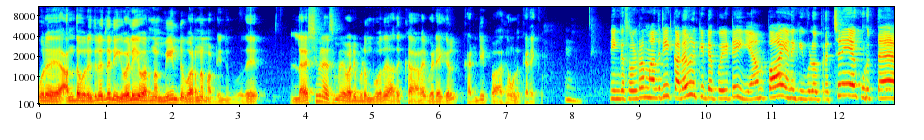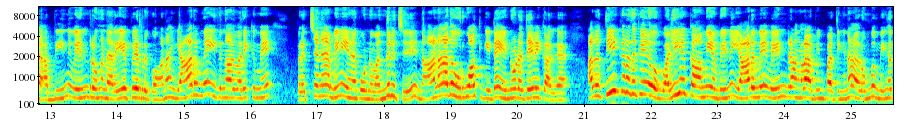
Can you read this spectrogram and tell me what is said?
ஒரு அந்த ஒரு இதுலேருந்து நீங்கள் வெளியே வரணும் மீண்டு வரணும் அப்படின்னும் போது லட்சுமி நரசிம்மரை வழிபடும் போது அதுக்கான விடைகள் கண்டிப்பாக உங்களுக்கு கிடைக்கும். நீங்க சொல்ற மாதிரி கடவுள்கிட்ட போயிட்டு ஏன்பா எனக்கு இவ்வளவு பிரச்சனையை கொடுத்த? அப்படின்னு வேண்டுறவங்க நிறைய பேர் இருக்கும். ஆனா யாருமே இது நாள் வரைக்குமே பிரச்சனை அப்படின்னு எனக்கு ஒன்று வந்துருச்சு. நானாக அதை உருவாக்கிக்கிட்டேன் என்னோட தேவைக்காக. அதை தீர்க்கறதுக்கு எனக்கு வழியை காமி அப்படின்னு யாருமே வேண்டுறாங்களா அப்படின்னு பார்த்தீங்கன்னா ரொம்ப மிக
